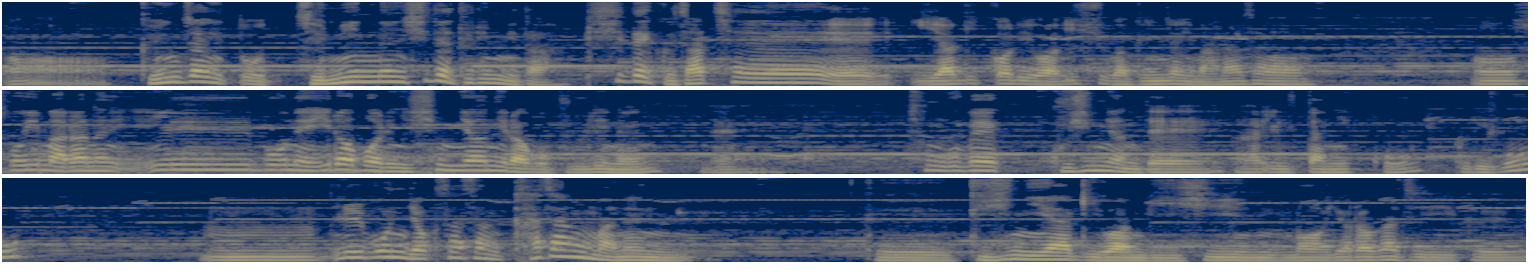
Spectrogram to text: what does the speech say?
어, 굉장히 또 재미있는 시대들입니다. 시대 그 자체의 이야기거리와 이슈가 굉장히 많아서 어, 소위 말하는 일본의 잃어버린 10년이라고 불리는 1990년대가 일단 있고 그리고 음, 일본 역사상 가장 많은 그 귀신 이야기와 미신 뭐 여러 가지 그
